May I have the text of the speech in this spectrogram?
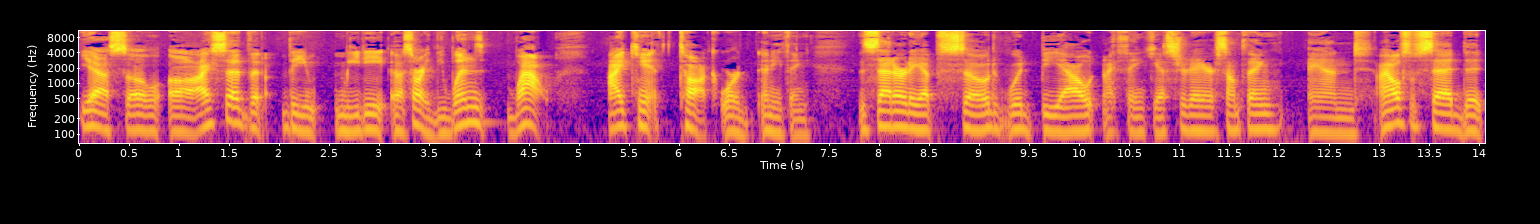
Yeah, so uh, I said that the media, uh, sorry, the Wednesday, wow, I can't talk or anything. The Saturday episode would be out, I think, yesterday or something. And I also said that,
